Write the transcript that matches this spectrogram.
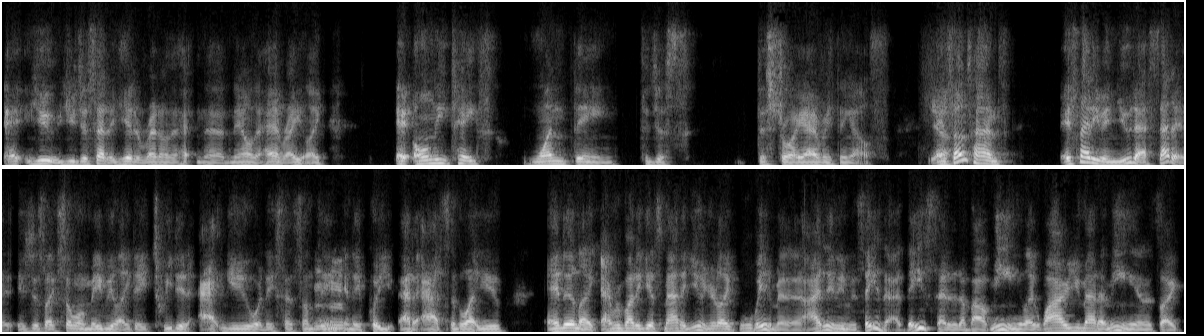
eh, you you just said it you hit it right on the, head, the nail on the head right like it only takes one thing to just destroy everything else yeah, and sometimes it's not even you that said it. It's just like someone maybe like they tweeted at you or they said something Mhm. and they put you at an at symbol at you. And then like everybody gets mad at you and you're like, well, wait a minute, I didn't even say that. They said it about me. Like, why are you mad at me? And it's like,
